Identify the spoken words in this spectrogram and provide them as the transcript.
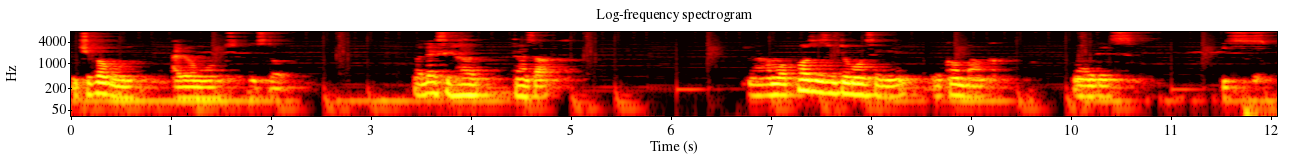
whichever one I don't want installed. But let's see how it turns out. Now I'm gonna pause this video once again. And come back. When this is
